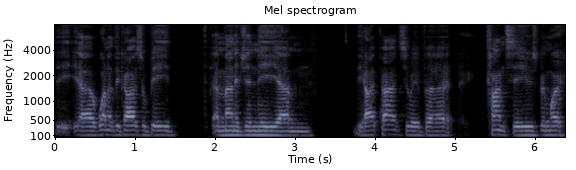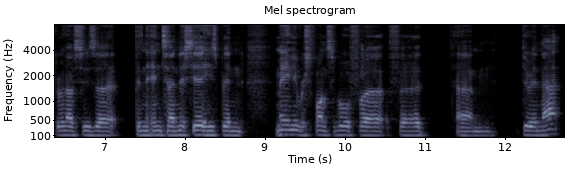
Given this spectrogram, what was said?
the uh, one of the guys will be uh, managing the um, the iPad. So we've uh, Clancy, who's been working with us, who's uh, been the intern this year. He's been mainly responsible for for um, doing that.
